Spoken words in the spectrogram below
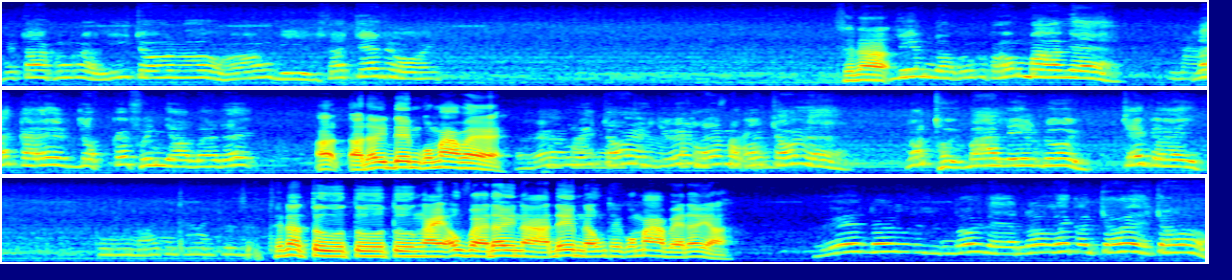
người ta không phải lý cho đâu, không vì sát chết rồi. thế là đêm nào cũng có ma về. Lấy cái đập cái phần nhà này đấy. Ở, ở đây đêm có ma về. Lấy chói ở dưới lấy mà có chói về nó thổi ba liền rồi. Chết chứ thế là từ từ từ ngày ông về đây là đêm là ông thấy có ma về đây à? Đấy, nó nó về nó lấy con chói ở cho.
